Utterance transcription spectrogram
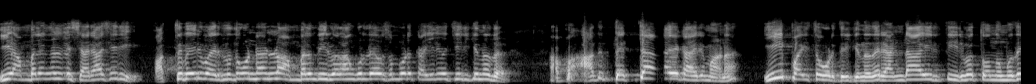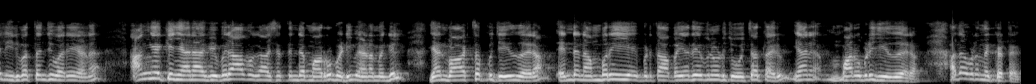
ഈ അമ്പലങ്ങളിൽ ശരാശരി പത്ത് പേര് വരുന്നത് കൊണ്ടാണല്ലോ അമ്പലം തിരുവിതാംകൂർ ദേവസ്വം ബോർഡ് കയ്യിൽ വെച്ചിരിക്കുന്നത്. അപ്പൊ അത് തെറ്റായ കാര്യമാണ്. ഈ പൈസ കൊടുത്തിരിക്കുന്നത് രണ്ടായിരത്തി ഇരുപത്തൊന്ന് മുതൽ ഇരുപത്തഞ്ച് വരെയാണ്. അങ്ങേക്ക് ഞാൻ ആ വിവരാവകാശത്തിന്റെ മറുപടി വേണമെങ്കിൽ ഞാൻ വാട്സപ്പ് ചെയ്തു തരാം. എന്റെ നമ്പർ ഈ ഇവിടുത്തെ അഭയദേവിനോട് ചോദിച്ചാൽ തരും. ഞാൻ മറുപടി ചെയ്തു തരാം. അതവിടെ നിൽക്കട്ടെ.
